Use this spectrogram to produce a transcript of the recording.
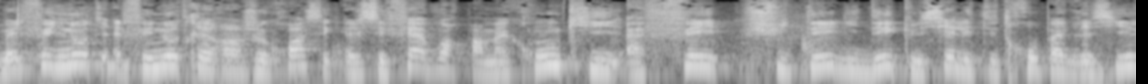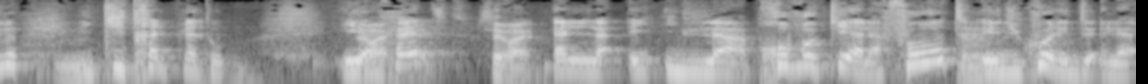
Mais elle fait une autre, elle fait une autre erreur, je crois, c'est qu'elle s'est fait avoir par Macron qui a fait fuiter l'idée que si elle était trop agressive, il quitterait le plateau. Et en vrai. fait, c'est vrai. elle il l'a provoqué à la faute et du coup elle, est- elle a,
